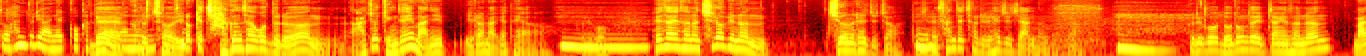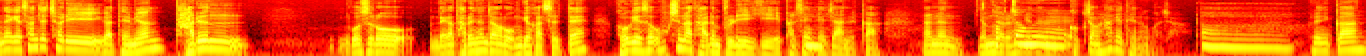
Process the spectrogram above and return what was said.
또 한둘이 아닐 것 같다라는 네, 그렇죠. 생각. 이렇게 작은 사고들은 아주 굉장히 많이 일어나게 돼요. 음. 그리고 회사에서는 치료비는 지원을 해주죠. 대신에 음. 산재 처리를 해주지 않는 거죠. 음. 그리고 노동자 입장에서는 만약에 산재 처리가 되면 다른 곳으로 내가 다른 현장으로 옮겨갔을 때 거기에서 혹시나 다른 불이익이 발생이 음. 되지 않을까라는 염려를 걱정을... 하게 되는 걱정을 하게 되는 거죠. 어... 그러니까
